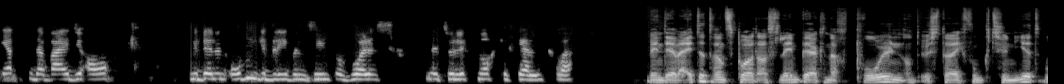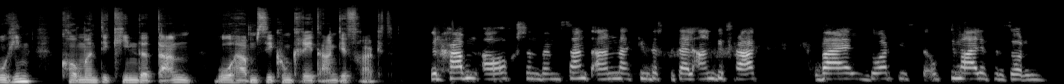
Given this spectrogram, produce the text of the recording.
Ärzte dabei, die auch mit denen oben geblieben sind, obwohl es natürlich noch gefährlich war. Wenn der Weitertransport aus Lemberg nach Polen und Österreich funktioniert, wohin kommen die Kinder dann? Wo haben Sie konkret angefragt? Wir haben auch schon beim St. Anna Kinderspital angefragt, weil dort ist optimale Versorgung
